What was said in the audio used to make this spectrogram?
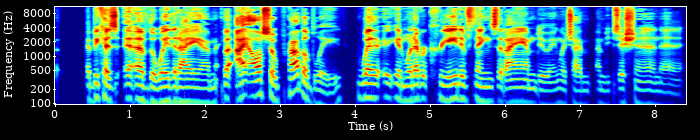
because uh, of the way that I am. But I also probably, whether in whatever creative things that I am doing, which I'm a musician and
